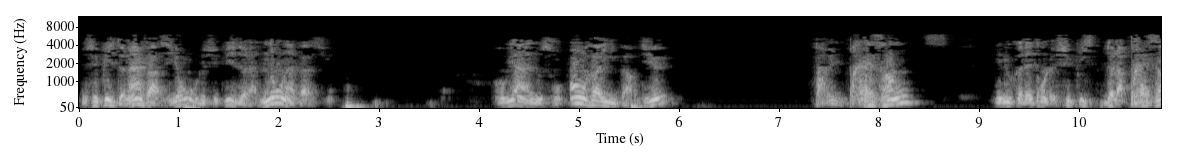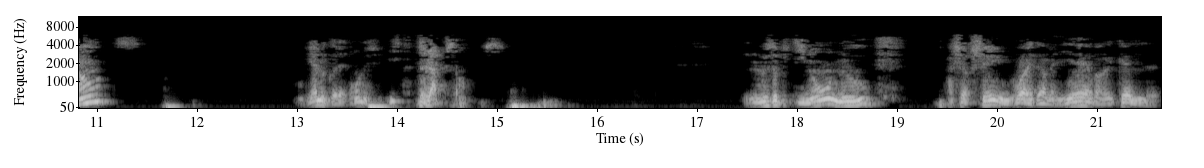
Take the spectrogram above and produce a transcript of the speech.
le supplice de l'invasion ou le supplice de la non-invasion. Ou bien nous sommes envahis par Dieu, par une présence, et nous connaîtrons le supplice de la présence, ou bien nous connaîtrons le supplice de l'absence. Nous obstinons, nous, à chercher une voie intermédiaire dans laquelle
